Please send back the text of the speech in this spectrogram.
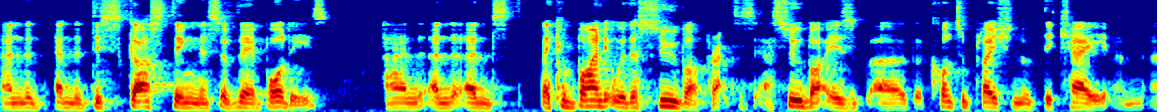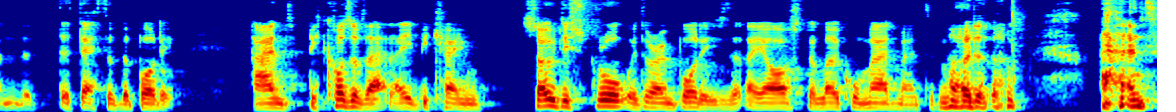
and the, and the disgustingness of their bodies and and and they combined it with asubha practice. Asubha is uh, the contemplation of decay and and the, the death of the body, and because of that, they became so distraught with their own bodies that they asked a local madman to murder them, and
